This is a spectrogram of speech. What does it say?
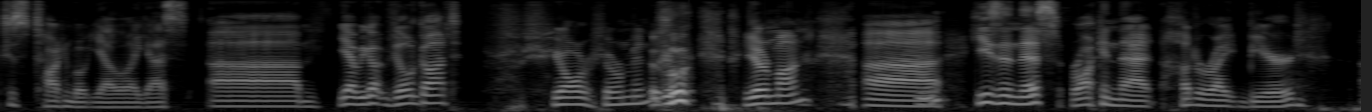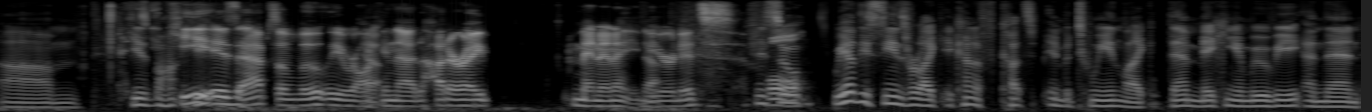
just talking about yellow, I guess. Um, yeah, we got Vilgot Hjor- Hjorman. Hjorman. Uh, he's in this, rocking that Hutterite beard. Um, he's behind. he is absolutely rocking that Hutterite Mennonite Yeah. beard. It's And full. so we have these scenes where like it kind of cuts in between like them making a movie and then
